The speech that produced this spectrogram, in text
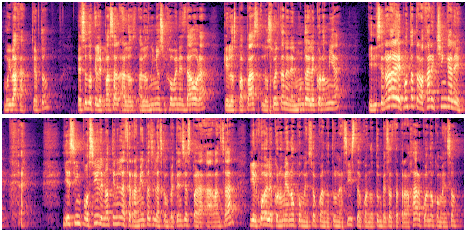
Muy baja, ¿cierto? Eso es lo que le pasa a los, a los niños y jóvenes de ahora, que los papás los sueltan en el mundo de la economía y dicen, órale, ponte a trabajar y chingale. y es imposible, no tienen las herramientas y las competencias para avanzar y el juego de la economía no comenzó cuando tú naciste o cuando tú empezaste a trabajar, ¿cuándo comenzó?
